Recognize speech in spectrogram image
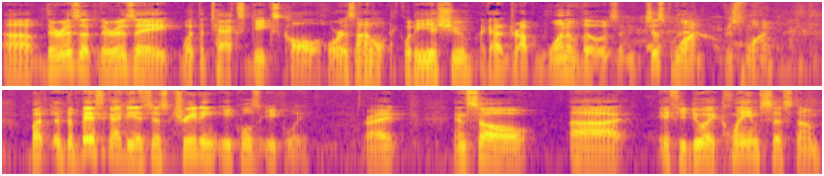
Uh, there is a there is a what the tax geeks call a horizontal equity issue. I got to drop one of those, and just one, just one. But the basic idea is just treating equals equally, right? And so, uh, if you do a claim system,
